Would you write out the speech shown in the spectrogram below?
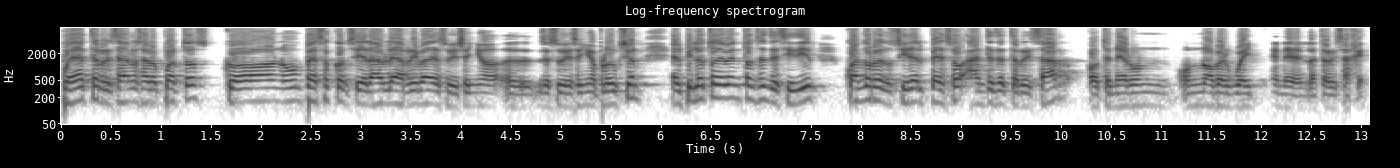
puede aterrizar en los aeropuertos con un peso considerable arriba de su diseño eh, de su diseño de producción. El piloto debe entonces decidir cuándo reducir el peso antes de aterrizar o tener un, un overweight en el aterrizaje.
